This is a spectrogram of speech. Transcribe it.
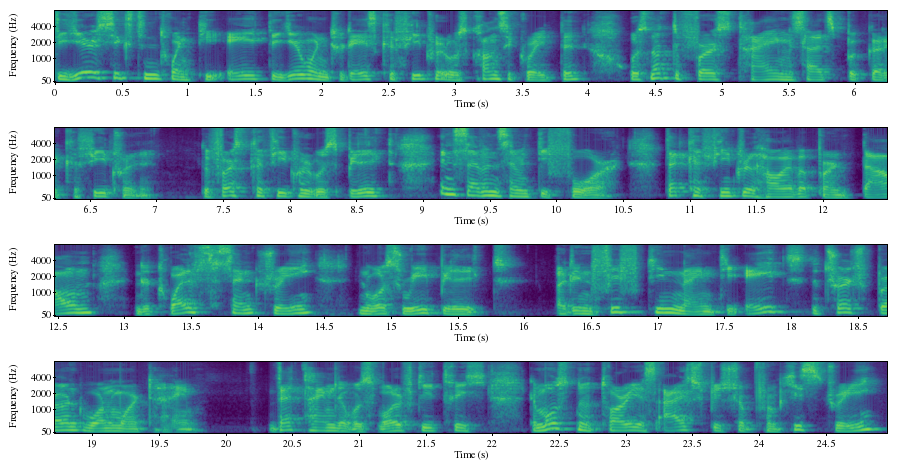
the year 1628, the year when today's cathedral was consecrated, was not the first time Salzburg got a cathedral. The first cathedral was built in 774. That cathedral, however, burned down in the 12th century and was rebuilt. But in 1598, the church burned one more time. That time there was Wolf Dietrich, the most notorious archbishop from history.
